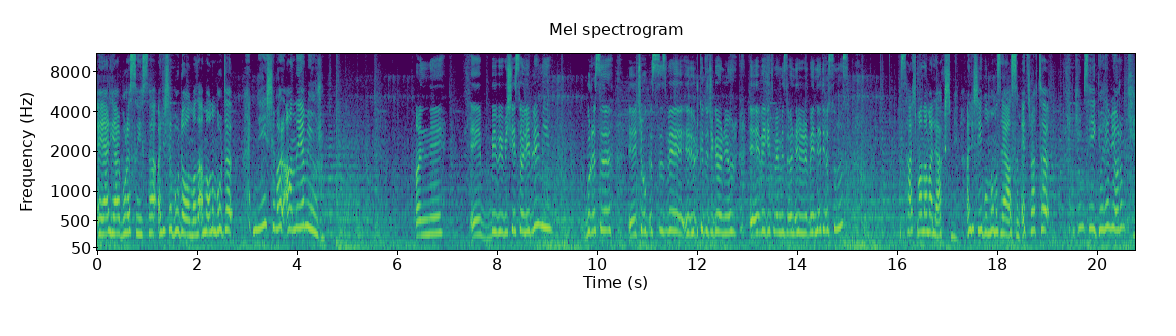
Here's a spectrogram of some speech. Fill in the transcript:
Eğer yer burasıysa Alişa burada olmalı ama onun burada ne işi var anlayamıyorum. Anne, e, bir, bir, bir şey söyleyebilir miyim? Burası e, çok ıssız ve e, ürkütücü görünüyor. E, eve gitmemizi öneririm. E, ne diyorsunuz? Saçmalama Lakşmi. Alişa'yı bulmamız lazım. Etrafta kimseyi göremiyorum ki.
